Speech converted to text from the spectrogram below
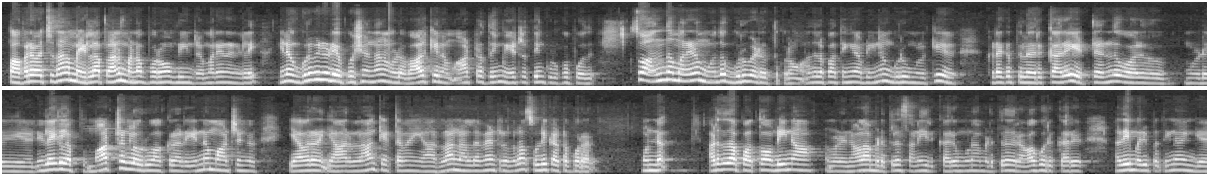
இப்போ அவரை வச்சு தான் நம்ம எல்லா பிளானும் பண்ண போகிறோம் அப்படின்ற மாதிரியான நிலை. ஏன்னா குருவினுடைய பொசிஷன் தான் நம்மளோட வாழ்க்கையில் மாற்றத்தையும் ஏற்றத்தையும் கொடுக்க போகுது. ஸோ அந்த மாதிரியான முதல் குரு எடுத்துக்கிறோம். அதில் பார்த்தீங்க அப்படின்னா குரு உங்களுக்கு கிடக்கத்தில் இருக்காரு. எட்டுலேருந்து உங்களுடைய நிலைகளை மாற்றங்களை உருவாக்குறாரு. என்ன மாற்றங்கள்? யார யாரெல்லாம் கெட்டவன் யாரெல்லாம் நல்லவன்றதெல்லாம் சொல்லி காட்ட போகிறாரு ஒன்று அடுத்ததாக பார்த்தோம் அப்படின்னா நம்மளுடைய நாலாம் இடத்துல சனி இருக்காரு மூணாம் இடத்துல ராகு இருக்காரு. அதே மாதிரி பார்த்தீங்கன்னா இங்கே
